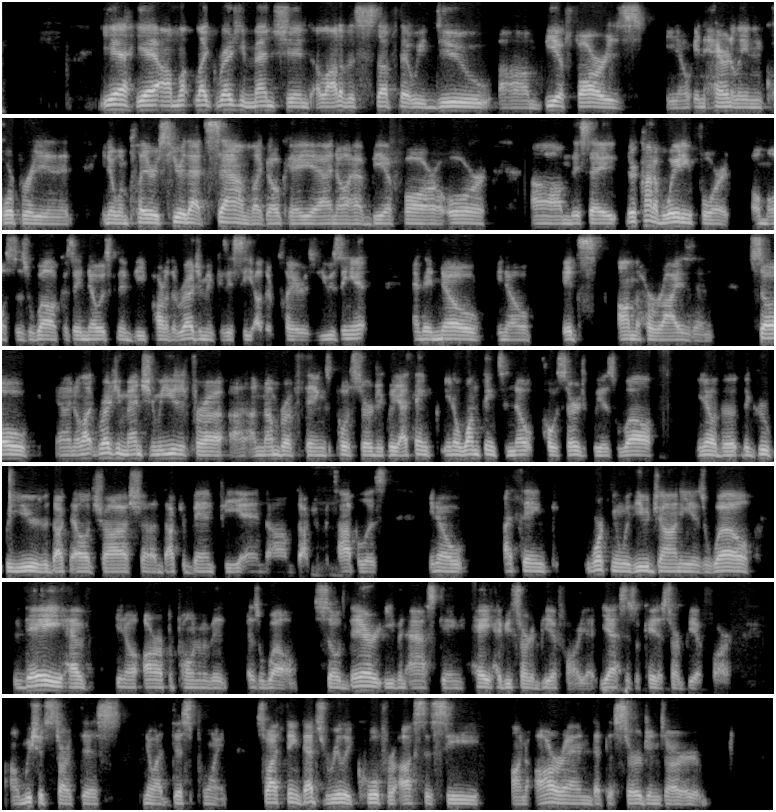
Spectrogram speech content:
Yeah, yeah. Um, like Reggie mentioned, a lot of the stuff that we do, um, BFR is you know inherently incorporated in it. You know, when players hear that sound, like, okay, yeah, I know I have BFR, or um, they say they're kind of waiting for it almost as well because they know it's going to be part of the regimen because they see other players using it and they know you know it's on the horizon. So know, like Reggie mentioned, we use it for a, a number of things post surgically. I think you know one thing to note post surgically as well. You know the the group we use with Dr. ElAttrache, uh, Dr. Banfi, and um, Dr. Patopoulos. You know, I think working with you, Johnny, as well. They have you know are a proponent of it as well. So they're even asking, "Hey, have you started BFR yet?" Yes, it's okay to start BFR. Um, we should start this, you know, at this point. So I think that's really cool for us to see on our end that the surgeons are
